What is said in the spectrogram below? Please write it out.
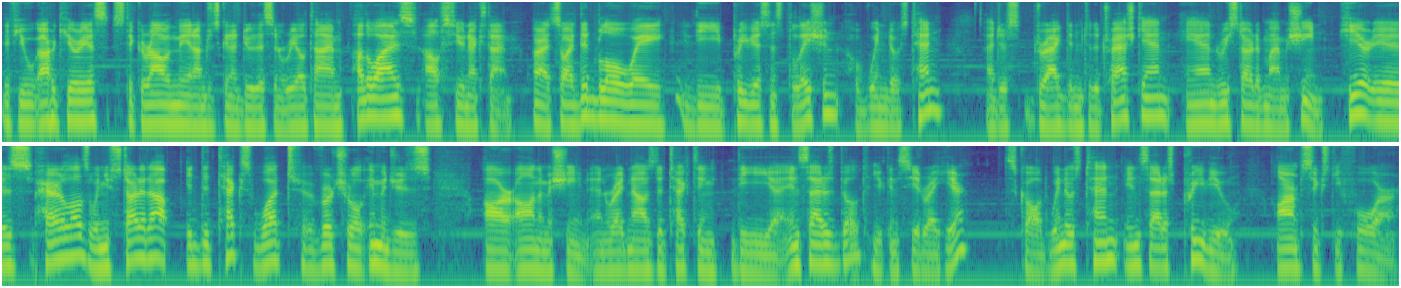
if you are curious, stick around with me and I'm just gonna do this in real time. Otherwise, I'll see you next time. All right, so I did blow away the previous installation of Windows 10. I just dragged it into the trash can and restarted my machine. Here is Parallels. When you start it up, it detects what virtual images are on the machine. And right now it's detecting the uh, Insiders build. You can see it right here. It's called Windows 10 Insiders Preview. ARM64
